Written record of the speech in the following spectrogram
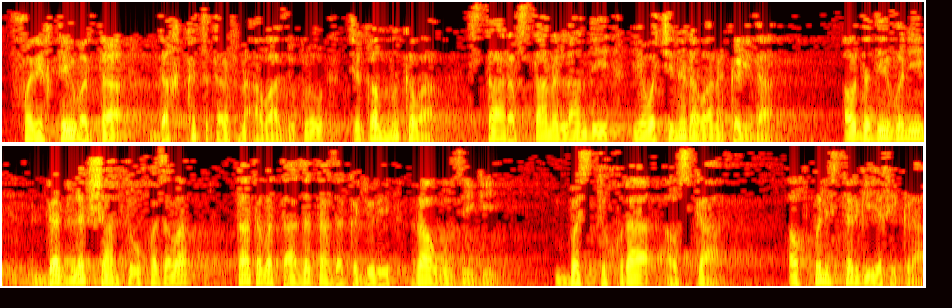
فرښتې ورته د ښکته طرف نه आवाज وکړو چې غم مکوا ستا رب ستانه لاندې یو چینه روانه کړی دا او د دې ونی ډډ لک شان ته خوځوا تا ته به تازه تازه کجوري راوغورځيږي بس تخرا او سکا او خپل سترګې یخې کړه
